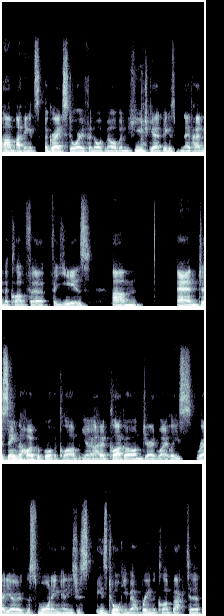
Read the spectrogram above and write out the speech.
Um, I think it's a great story for North Melbourne. Huge get, biggest they've had in the club for for years. Um, and just seeing the hope it brought the club. You know, I heard Clarko on Gerard Whateley's radio this morning, and he's just he's talking about bringing the club back to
